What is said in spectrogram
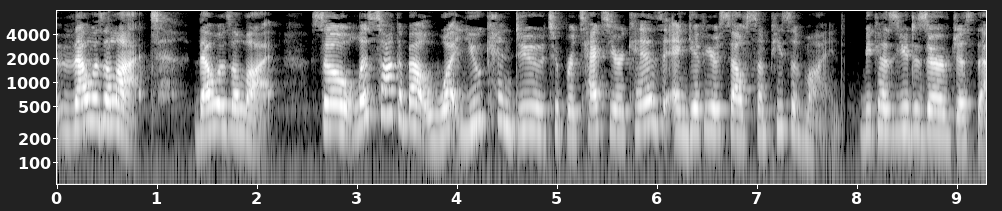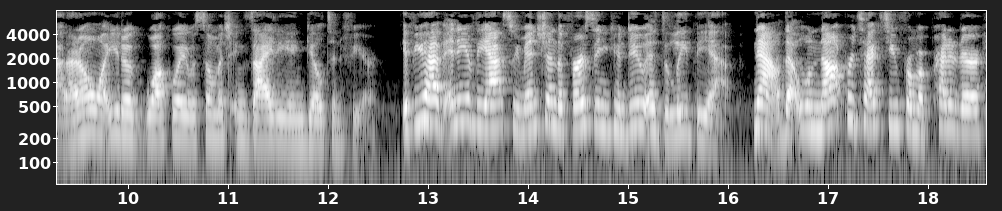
that was a lot. That was a lot. So let's talk about what you can do to protect your kids and give yourself some peace of mind because you deserve just that. I don't want you to walk away with so much anxiety and guilt and fear. If you have any of the apps we mentioned, the first thing you can do is delete the app. Now, that will not protect you from a predator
